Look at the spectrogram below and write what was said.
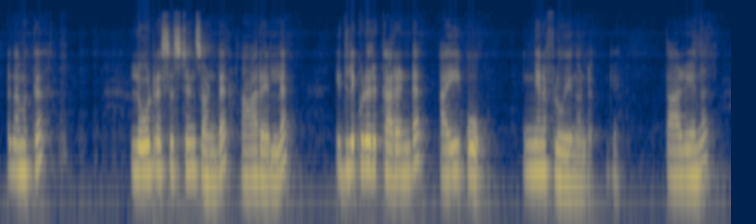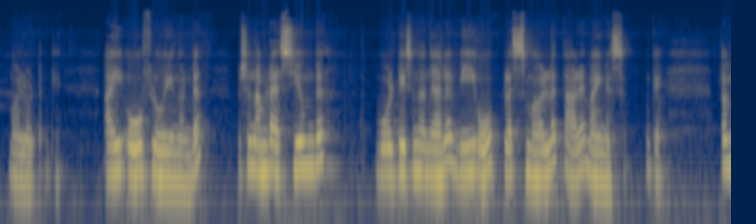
ഇപ്പം നമുക്ക് ലോഡ് റെസിസ്റ്റൻസ് ഉണ്ട് ആർ എൽ ഇതിൽ കൂടെ ഒരു കറണ്ട് ഐ ഒ ഇങ്ങനെ ഫ്ലോ ചെയ്യുന്നുണ്ട്. ഓക്കെ താഴേന്ന് മുകളിലോട്ട്. ഓക്കെ ഐ ഒ ഫ്ലോ ചെയ്യുന്നുണ്ട്. പക്ഷെ നമ്മുടെ അസ്യൂംഡ് വോൾട്ടേജ് എന്ന് പറഞ്ഞാൽ വി ഒ പ്ലസ് മുകളിൽ താഴെ മൈനസ് ഓക്കെ അപ്പം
